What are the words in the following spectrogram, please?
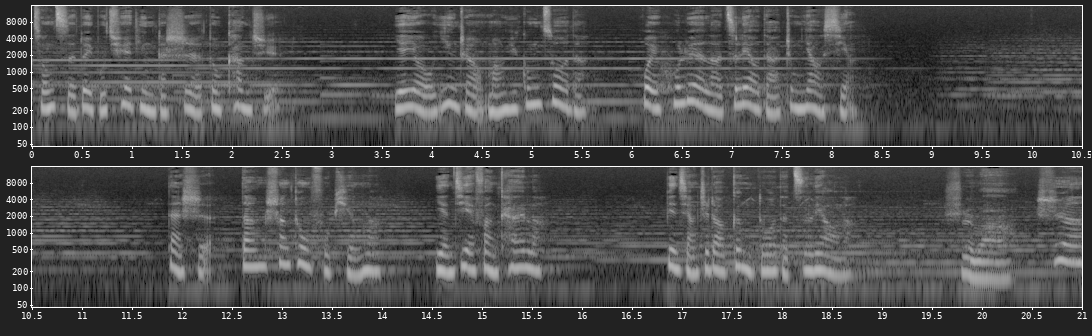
从此对不确定的事都抗拒；也有因着忙于工作的，会忽略了资料的重要性。但是。当伤痛抚平了，眼界放开了，便想知道更多的资料了。是吗？是啊，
